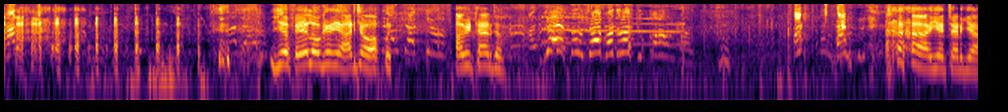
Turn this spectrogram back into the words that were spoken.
ये फेल हो हट जाओ आप अभी ठहर जाओ। ये चढ़ गया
